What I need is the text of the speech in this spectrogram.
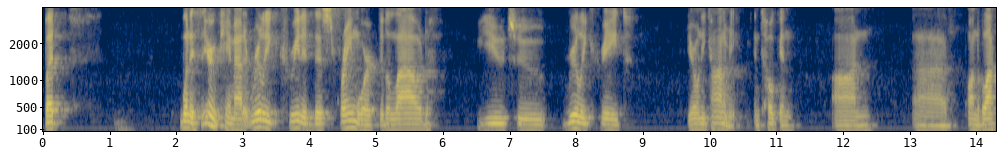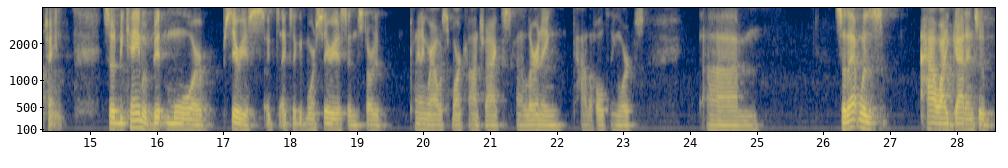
but when Ethereum came out, it really created this framework that allowed you to really create your own economy and token on uh, on the blockchain. So it became a bit more serious. I, I, took it more serious and started playing around with smart contracts, kind of learning how the whole thing works. Um, so that was how I got into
